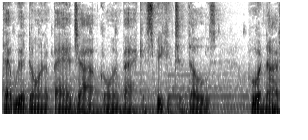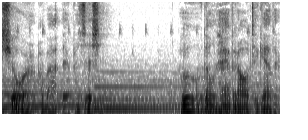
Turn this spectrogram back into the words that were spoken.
that we're doing a bad job going back and speaking to those who are not sure about their position, who don't have it all together.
